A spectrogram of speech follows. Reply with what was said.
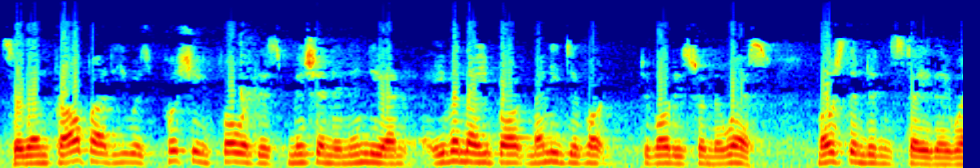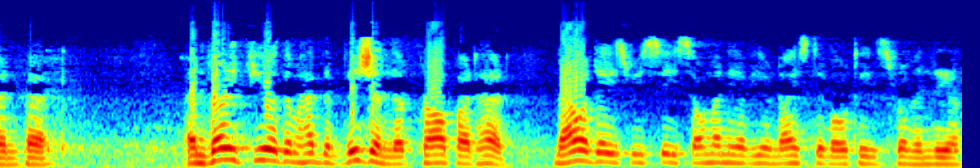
So then Prabhupada, he was pushing forward this mission in India, and even though he brought many devo- devotees from the West, most of them didn't stay, they went back. And very few of them had the vision that Prabhupada had. Nowadays we see so many of you nice devotees from India.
